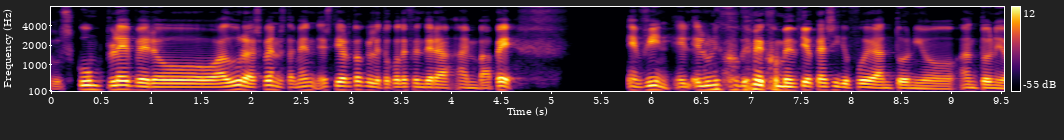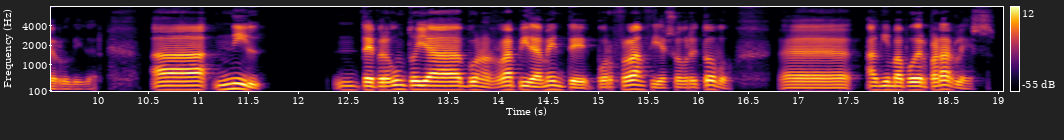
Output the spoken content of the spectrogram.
pues cumple, pero a duras penas. También es cierto que le tocó defender a, a Mbappé. En fin, el, único que me convenció casi que fue Antonio, Antonio Rudiger. A Neil, mm, te pregunto ya, bueno, rápidamente, por Francia sobre todo, ¿alguien va a poder pararles?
